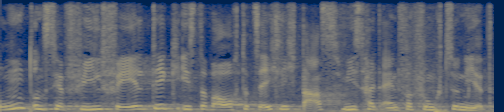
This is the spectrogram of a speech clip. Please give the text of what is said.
bunt und sehr vielfältig, ist aber auch tatsächlich das, wie es halt einfach funktioniert.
